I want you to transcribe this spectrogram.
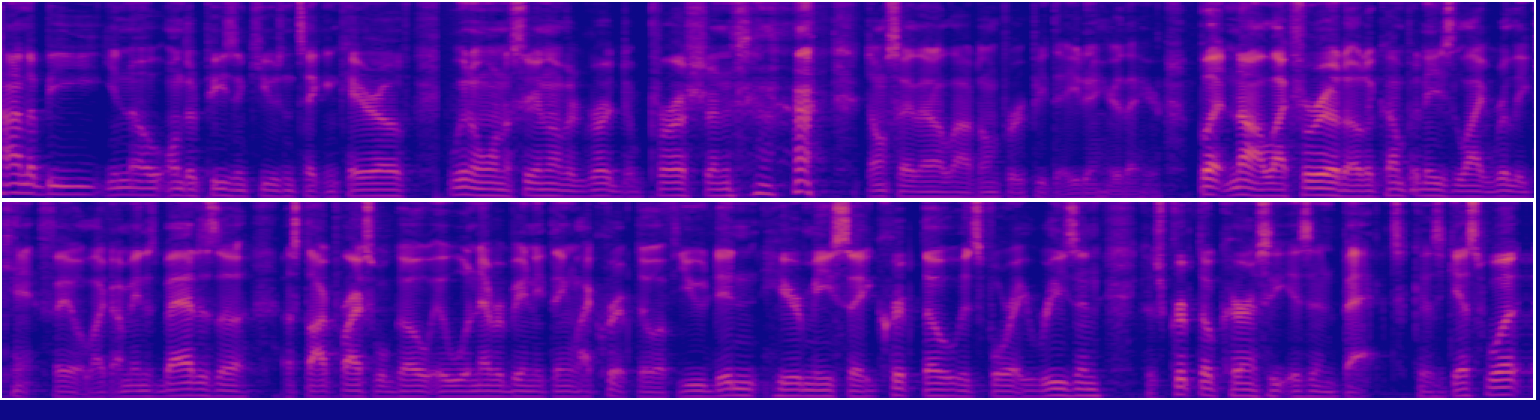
kind of be, you know, on their P's and Q's and taken care of. We don't want to see another Great Depression. don't say that out loud. Don't repeat that. You didn't hear that here. But no, like for real though, the companies like really can't fail. Like, I mean, as bad as a, a stock price will go, it will never be anything like crypto. If you didn't hear me say crypto, it's for a reason because cryptocurrency isn't backed. Because guess what?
